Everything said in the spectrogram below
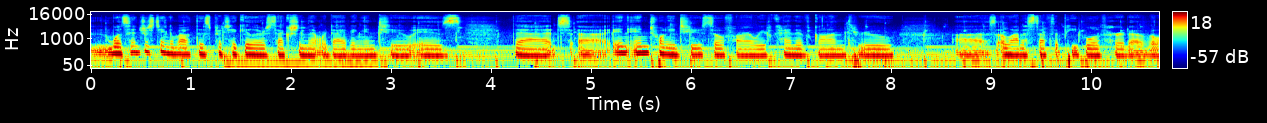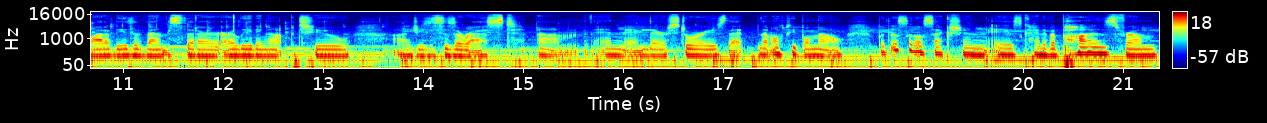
what's interesting about this particular section that we're diving into is that uh, in, in 22 so far, we've kind of gone through uh, a lot of stuff that people have heard of, a lot of these events that are, are leading up to uh, Jesus' arrest, um, and, and their stories that, that most people know. But this little section is kind of a pause from,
